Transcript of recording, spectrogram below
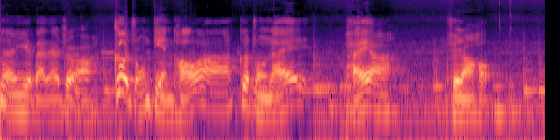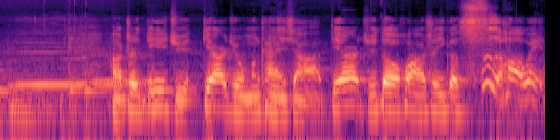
能也摆在这啊，各种点桃啊，各种来牌啊，非常好。好，这是第一局，第二局我们看一下啊，第二局的话是一个四号位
